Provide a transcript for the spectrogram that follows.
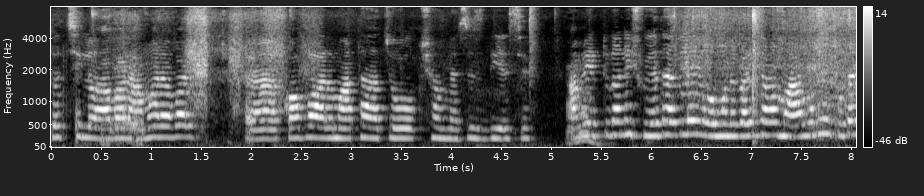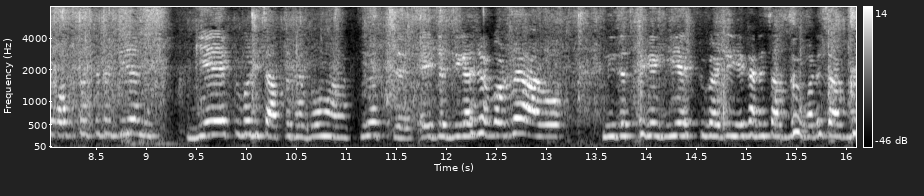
করছিল আবার আমার আবার আহ, কপাল মাথা চোখ সব মেসেজ দিয়েছে। আমি একটুখানি শুয়ে থাকলে ও মনে করে যে আমার মা মনে হয় কোথায় কষ্ট হচ্ছে তো কি জানি। গিয়ে একটুখানি চাপতে থাকব। মা কি হচ্ছে? এইটা জিজ্ঞাসা করবে আর ও নিজের থেকে গিয়ে একটুখানি এখানে চাপবে ওখানে চাপবে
